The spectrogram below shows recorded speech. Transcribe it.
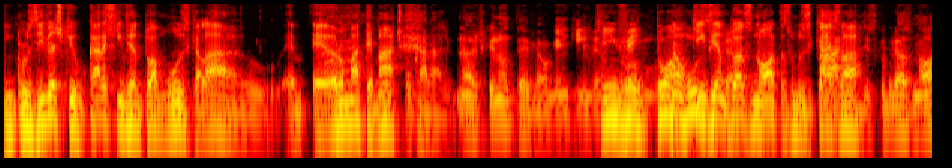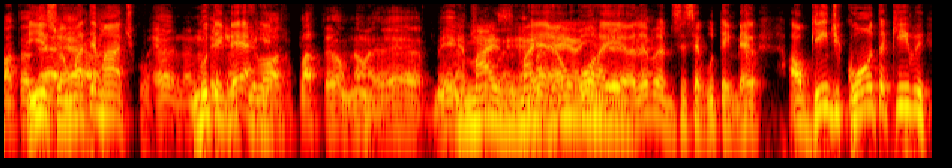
Inclusive, acho que o cara que inventou a música lá é- é- era um matemático, caralho. Não, acho que não teve alguém que inventou. Que inventou a não, música. que inventou as notas musicais Ah, lá. descobriu as notas. Isso, é, um era- matemático. É, sei é, Gutenberg? filósofo, Platão, não, é, é meio. É antigo, mais- mais é, um porra aí, eu lembro, não sei se é Gutenberg. Alguém de conta que,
